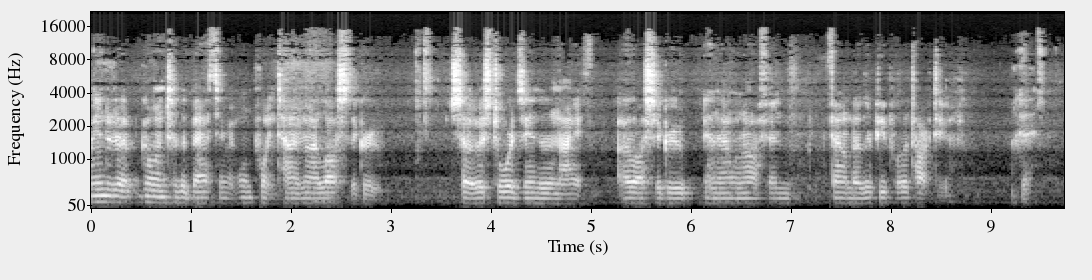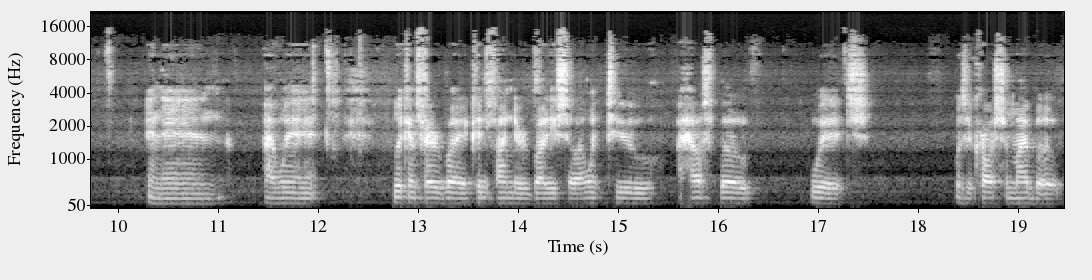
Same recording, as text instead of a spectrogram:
We ended up going to the bathroom at one point in time and I lost the group. So it was towards the end of the night. I lost the group and I went off and found other people to talk to. Okay. And then I went looking for everybody. I couldn't find everybody, so I went to a houseboat, which was across from my boat,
